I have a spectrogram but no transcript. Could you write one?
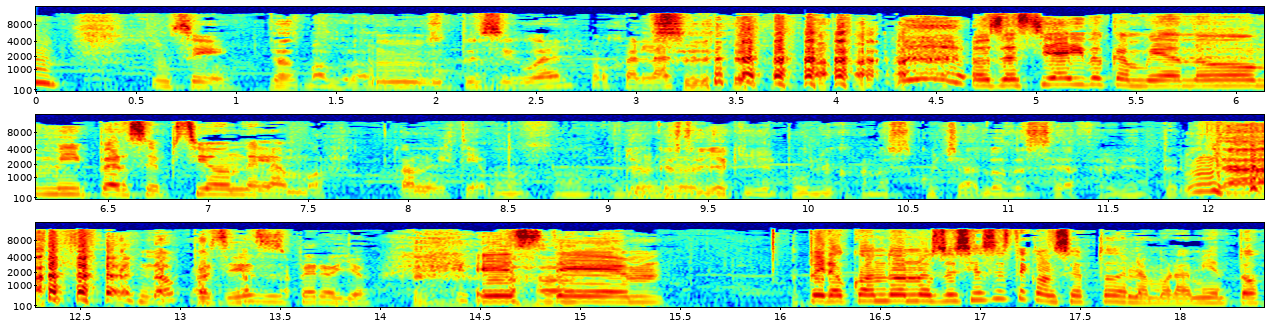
sí. Ya has madurado. Mm, pues, pues igual, ojalá. o sea, sí ha ido cambiando mi percepción del amor con el tiempo. Yo que estoy aquí y el público que nos escucha lo desea fervientemente. no, pues sí, eso espero yo. Este. Pero cuando nos decías este concepto de enamoramiento,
